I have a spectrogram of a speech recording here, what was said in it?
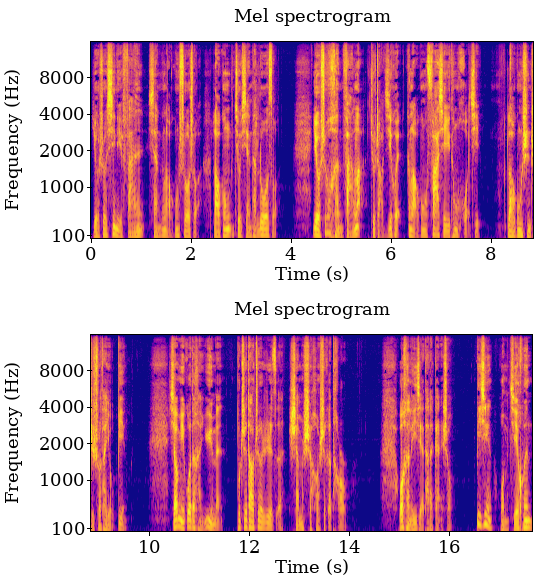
有时候心里烦，想跟老公说说，老公就嫌她啰嗦；有时候很烦了，就找机会跟老公发泄一通火气，老公甚至说她有病。小米过得很郁闷，不知道这日子什么时候是个头。我很理解她的感受。毕竟我们结婚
